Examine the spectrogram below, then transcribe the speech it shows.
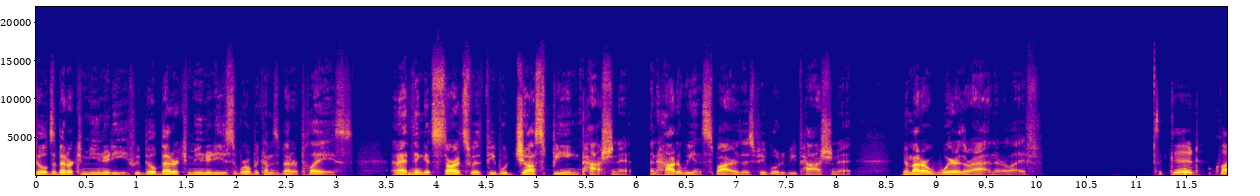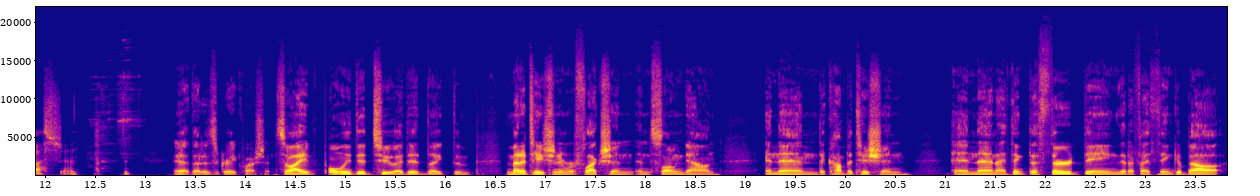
builds a better community. If we build better communities, the world becomes a better place. And I think it starts with people just being passionate. And how do we inspire those people to be passionate? No matter where they're at in their life? It's a good question. Yeah, that is a great question. So I only did two. I did like the, the meditation and reflection and slowing down, and then the competition. And then I think the third thing that if I think about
